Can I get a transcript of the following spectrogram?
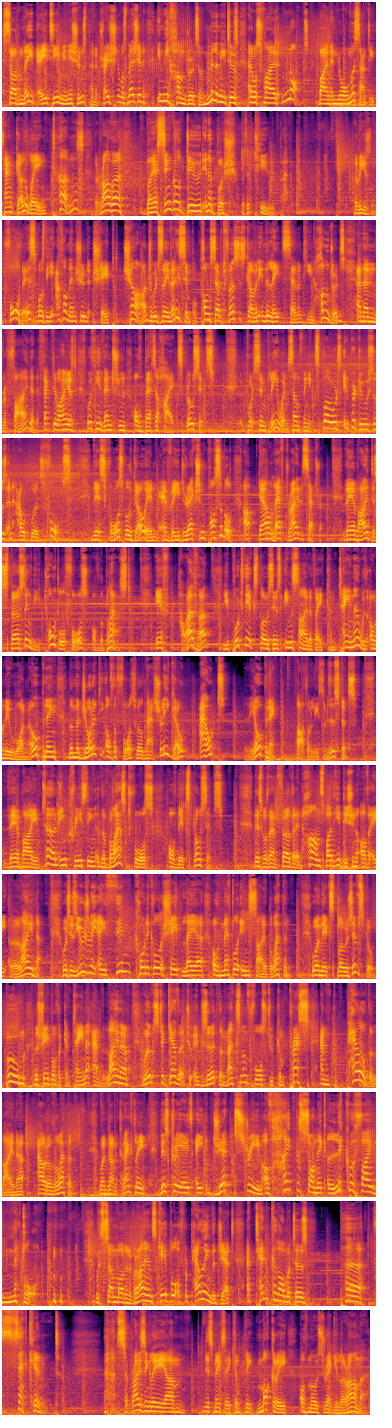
Suddenly, AT munitions penetration was measured in the hundreds of millimeters and was fired not by an enormous anti tank gun weighing tons, but rather by a single dude in a bush with a tube. The reason for this was the aforementioned shaped charge, which is a very simple concept first discovered in the late 1700s and then refined and effectivized with the invention of better high explosives. Put simply, when something explodes, it produces an outwards force. This force will go in every direction possible up, down, left, right, etc., thereby dispersing the total force of the blast. If, however, you put the explosives inside of a container with only one opening, the majority of the force will naturally go out the opening, path of least resistance, thereby in turn increasing the blast force of the explosives. This was then further enhanced by the addition of a liner, which is usually a thin conical shaped layer of metal inside the weapon. When the explosives go boom, the shape of the container and the liner works together to exert the maximum force to compress and propel the liner out of the weapon. When done correctly, this creates a jet stream of hypersonic liquefied metal. with some modern variants capable of propelling the jet at 10 kilometers per second. Surprisingly, um, this makes a complete mockery of most regular armor.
